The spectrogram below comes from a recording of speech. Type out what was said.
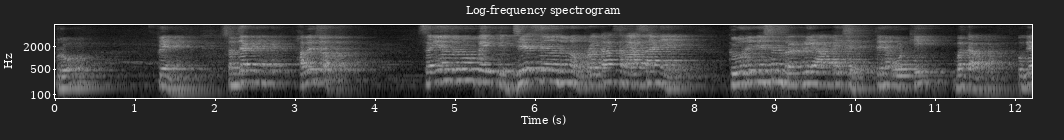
પ્રોપેન સમજાય ને? હવે જો. સંયોજનો પૈકી જે સંયોજનો પ્રકાશ રાસાયણિક ક્લોરિનેશન પ્રક્રિયા આપે છે, તેને ઓળખી બતાવો. ઓકે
